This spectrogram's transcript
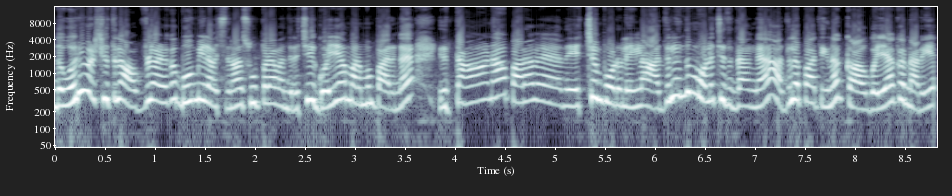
அந்த ஒரு வருஷத்தில் அவ்வளோ அழகாக பூமியில் வச்சதுனால சூப்பராக வந்துருச்சு. கொய்யா மரமும் பாருங்கள் இது தான் தானாக பறவை அந்த எச்சம் போடும் இல்லைங்களா? அதுலேருந்து முளைச்சது தாங்க அதில் பார்த்தீங்கன்னா கா கொய்யாக்கா நிறைய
